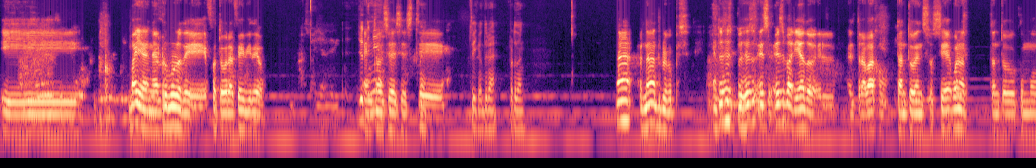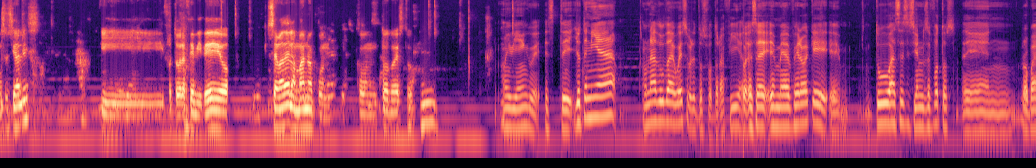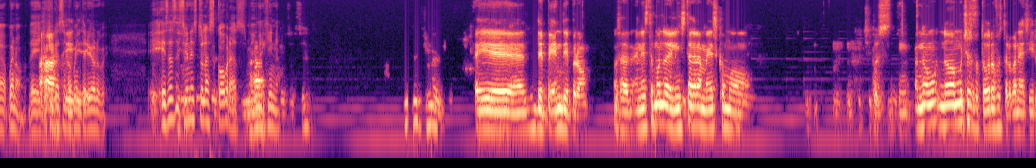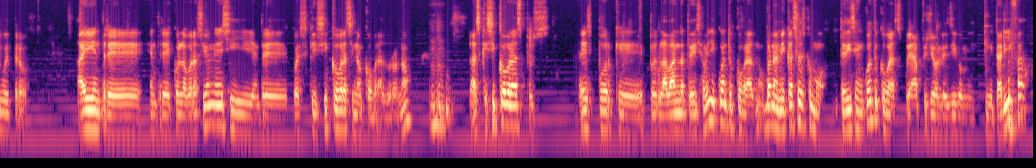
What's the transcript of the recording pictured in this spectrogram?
y vaya en el rubro de fotografía y video. Yo tenía... Entonces, este, Sí, continúa, perdón. Ah, nada, te preocupes. Entonces, pues es, es, es variado el, el trabajo, tanto en social, bueno, tanto como sociales y fotografía, video. Se va de la mano con, con todo esto. Muy bien, güey. Este, yo tenía una duda, güey, sobre tus fotografías. O sea, eh, me refiero a que eh, tú haces sesiones de fotos en ropa, bueno, de Ajá, chicas en ropa interior, güey. Eh, Esas sesiones tú las cobras, me imagino. Eh, depende, bro. O sea, en este mundo del Instagram es como, pues, no, no muchos fotógrafos te lo van a decir, güey, pero hay entre, entre colaboraciones y entre, pues, que sí cobras y no cobras, bro, ¿no? Las que sí cobras, pues es porque pues la banda te dice, oye, ¿cuánto cobras? no? Bueno, en mi caso es como, te dicen, ¿cuánto cobras? Pues, ah, pues yo les digo mi, mi tarifa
